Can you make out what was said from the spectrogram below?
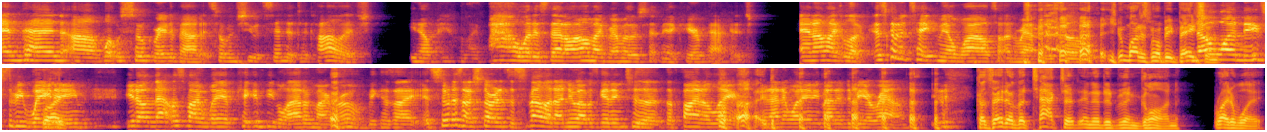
And then uh, what was so great about it, so when she would send it to college, you know, people were like, wow, what is that? Oh, my grandmother sent me a care package. And I'm like, look, it's going to take me a while to unwrap this. So you might as well be patient. no one needs to be waiting. You know, that was my way of kicking people out of my room because I, as soon as I started to smell it, I knew I was getting to the, the final layer Right. and I didn't want anybody to be around. You know? because they'd have attacked it and it had been gone right away.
